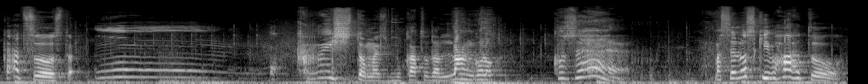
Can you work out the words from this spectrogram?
Cazzo, sta... Uh, oh Cristo, mi è sbucato dall'angolo. Cos'è? Ma se l'ho schivato!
